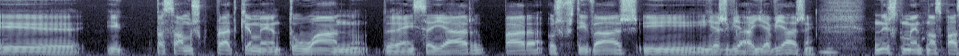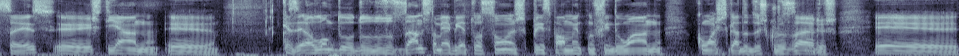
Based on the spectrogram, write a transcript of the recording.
e, e passámos praticamente o ano de ensaiar para os festivais e, e as via e a viagem. Neste momento não se passa isso. Eh, Este ano. eh, Quer dizer, ao longo do- do- dos anos também havia atuações, principalmente no fim do ano, com a chegada dos cruzeiros, eh,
